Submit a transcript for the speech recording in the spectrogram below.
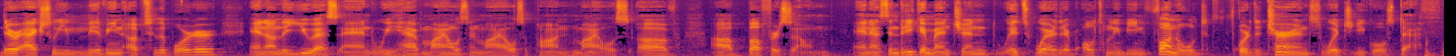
they're actually living up to the border, and on the U.S. end, we have miles and miles upon miles of uh, buffer zone. And as Enrique mentioned, it's where they're ultimately being funneled for deterrence, which equals death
